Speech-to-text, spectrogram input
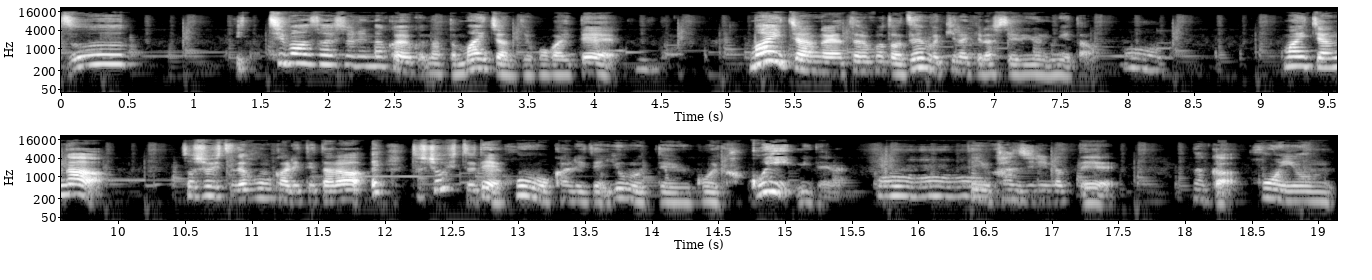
ずーっと一番最初に仲良くなった舞ちゃんっていう子がいて舞ちゃんがやってることは全部キラキラしているように見えたの。舞ちゃんが図書室で本借りてたら「え図書室で本を借りて読むっていう声かっこいい!」みたいな。っうんうんうん。ていう感じになってなんか本読ん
